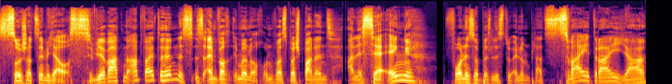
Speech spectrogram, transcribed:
So schaut es nämlich aus. Wir warten ab weiterhin. Es ist einfach immer noch unfassbar spannend. Alles sehr eng. Vorne so ein bisschen das Duell um Platz 2, 3. Ja,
